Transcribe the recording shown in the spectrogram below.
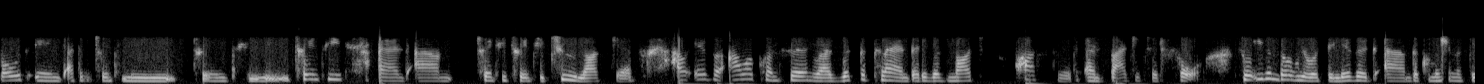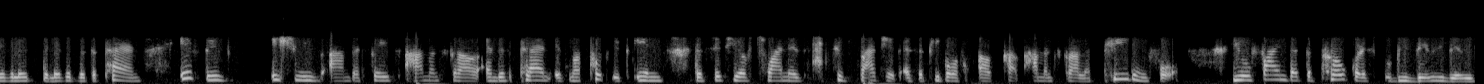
both in, I think, 2020 and um, 2022 last year. However, our concern was with the plan that it was not costed and budgeted for. So even though we were delivered, um, the commission was delivered, delivered with the plan, if these issues um, that face Hammanskraal and this plan is not put within the city of Tshwane's active budget as the people of, of Hammanskraal are pleading for, you'll find that the progress will be very, very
